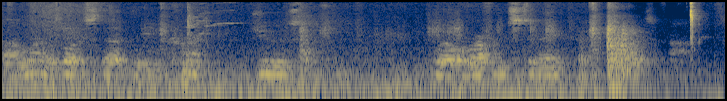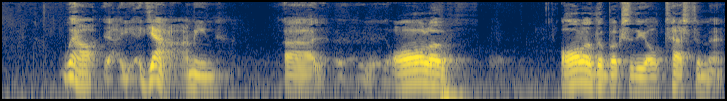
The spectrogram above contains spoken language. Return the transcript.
uh, one of the books that the current Jews will reference today? Well, yeah, I mean, uh, all of all of the books of the Old Testament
